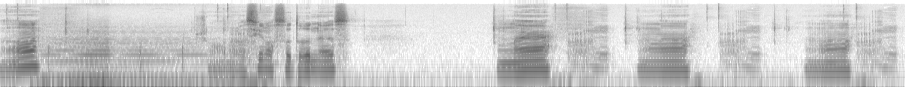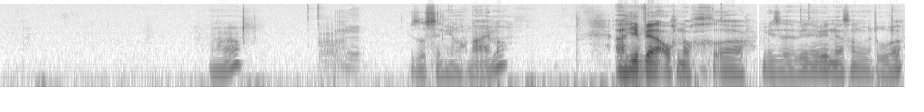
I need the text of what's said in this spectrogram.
Ja. Schauen wir mal, was hier noch so drin ist. Na. Na. Na. Wieso ist denn hier noch ein Eimer? Ah, hier wäre auch noch äh, Miese. Wen, wen lassen wir mal drüber.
